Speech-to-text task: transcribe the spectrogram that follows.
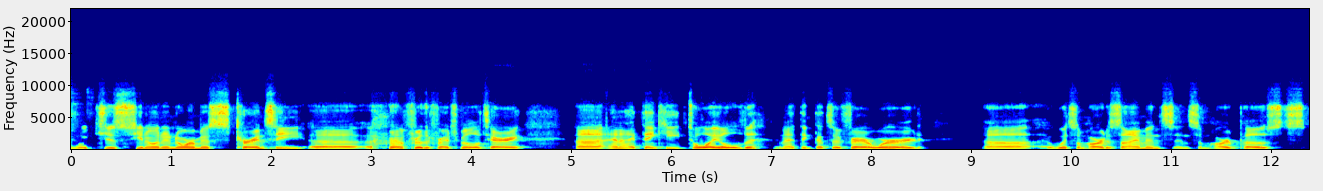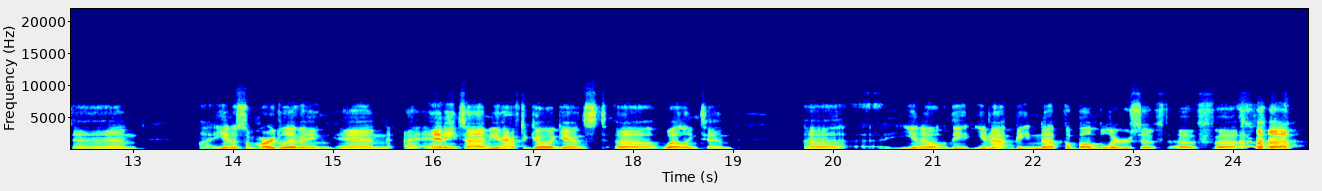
Which is you know an enormous currency uh, for the French military, uh, and I think he toiled, and I think that's a fair word. Uh, with some hard assignments and some hard posts and uh, you know some hard living and anytime you have to go against uh, wellington uh, you know the you're not beating up the bumblers of of uh,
